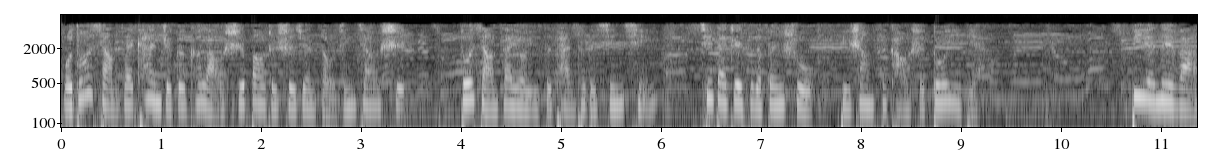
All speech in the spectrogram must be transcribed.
我多想再看着各科老师抱着试卷走进教室，多想再有一次忐忑的心情，期待这次的分数比上次考试多一点。毕业那晚，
